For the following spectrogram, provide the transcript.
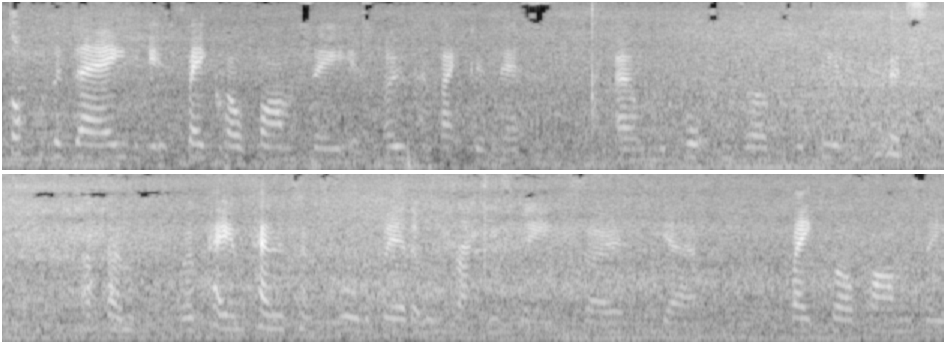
stop of the day is Bakewell Pharmacy. It's open, thank goodness. Um, we bought some drugs, we're feeling good. um, we're paying penitence for all the beer that we drank this week. So yeah, Bakewell Pharmacy,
